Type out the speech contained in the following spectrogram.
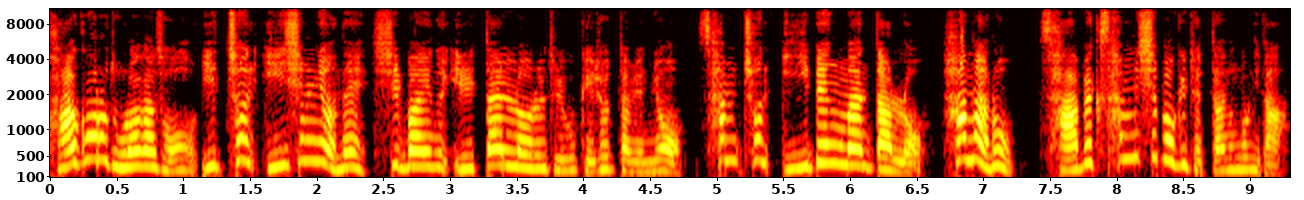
과거로 돌아가서 2020년에 시바이누 1달러를 들고 계셨다면요. 3,200만 달러 하나로 430억이 됐다는 겁니다.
